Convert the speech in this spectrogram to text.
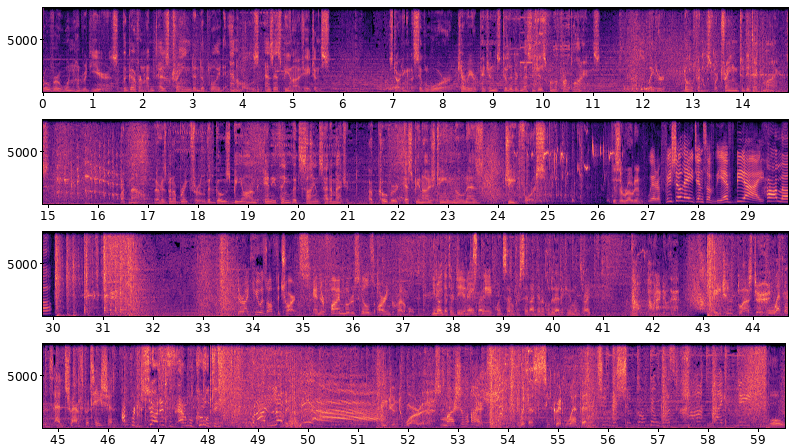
For over 100 years, the government has trained and deployed animals as espionage agents. Starting in the Civil War, carrier pigeons delivered messages from the front lines. Later, dolphins were trained to detect mines. But now, there has been a breakthrough that goes beyond anything that science had imagined. A covert espionage team known as G-Force. This is a rodent. We're official agents of the FBI. Holla! Their IQ is off the charts, and their fine motor skills are incredible. You know that their DNA is 98.7% identical to that of humans, right? No, how would I know that? Agent Blaster. Weapons and transportation. I'm pretty sure this is animal cruelty, but I love it. Yeah! Agent Juarez. Martial arts with a secret weapon. Whoa.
